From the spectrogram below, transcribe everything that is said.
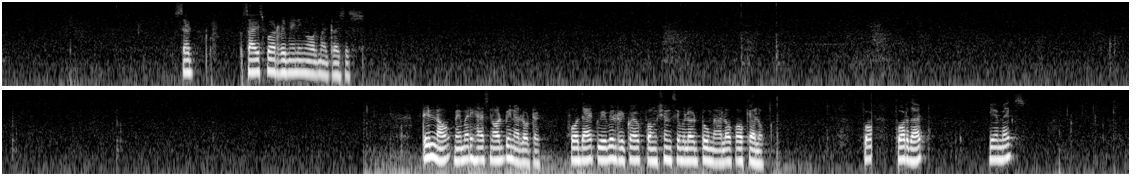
set size for remaining all matrices Till now memory has not been allotted. For that we will require function similar to malloc or calloc. For, for that emx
